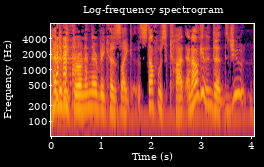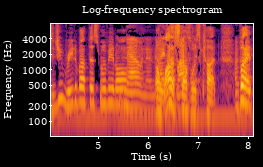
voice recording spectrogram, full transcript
had to be thrown in there because like stuff was cut. And I'll get into. Did you did you read about this movie at all? No, no, no, A I lot of stuff watched was it. cut, Okay, but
